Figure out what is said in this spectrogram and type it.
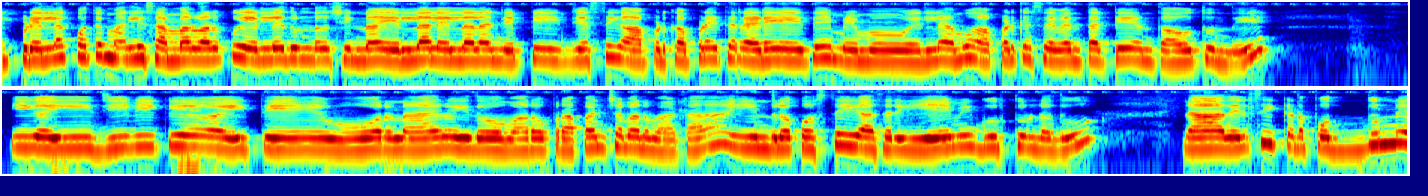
ఇప్పుడు వెళ్ళకపోతే మళ్ళీ సమ్మర్ వరకు వెళ్ళేది ఉండదు చిన్న వెళ్ళాలి వెళ్ళాలని చెప్పి చేస్తే ఇక అప్పటికప్పుడు అయితే రెడీ అయితే మేము వెళ్ళాము. అప్పటికే సెవెన్ థర్టీ ఎంత అవుతుంది. ఇక ఈ జీవికి అయితే ఓర నాయన ఇదో మరో ప్రపంచం అనమాట ఇందులోకి వస్తే ఇక అసలు ఏమీ గుర్తుండదు. నా తెలిసి ఇక్కడ పొద్దున్నే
